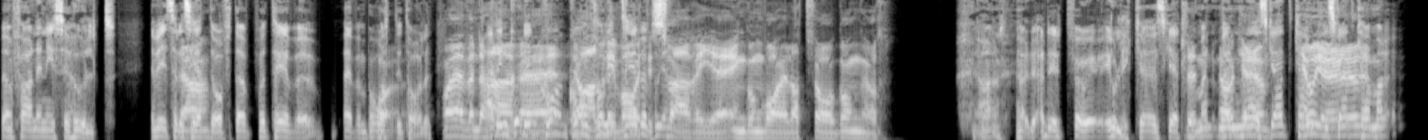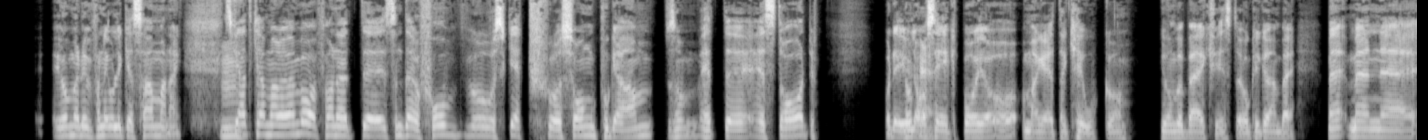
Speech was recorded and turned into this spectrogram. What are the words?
Vem fan är Nisse Hult? Den visades Ja. jätteofta på tv, även på 80-talet. Och även det Ja, här, den- den kom- eh, kom jag har aldrig varit i. Sverige. En gång var jag där två gånger. Ja, det är två olika sketcher. Men, men okay. skattkam Jo, jo, jo. skattkammare... Jo, men det är från olika sammanhang. Mm. Skattkammaren var från ett eh, sånt där show och sketch och sångprogram som hette Estrad. Och det är ju Okej. Lars Ekborg och, och Margareta Krook och Gunvor Bergqvist och Åke Grönberg. Men, men eh,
